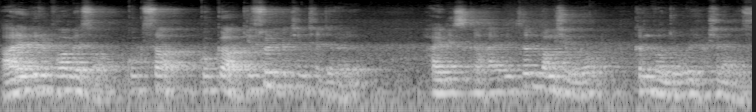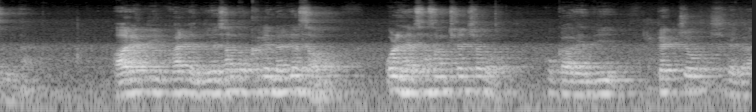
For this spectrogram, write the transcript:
R&D를 포함해서 국사, 국가 기술 혁신 체제를 하이리스크 하이리턴 방식으로 근본적으로 혁신하고 있습니다. R&D 관련 예산도 크게 늘려서 올해 사상 최초로 국가 R&D 100조 시대가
